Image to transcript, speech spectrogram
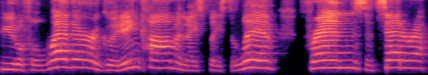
beautiful weather, a good income, a nice place to live, friends, etc.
